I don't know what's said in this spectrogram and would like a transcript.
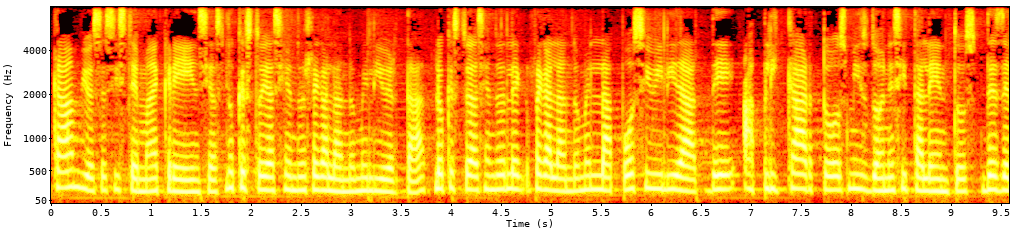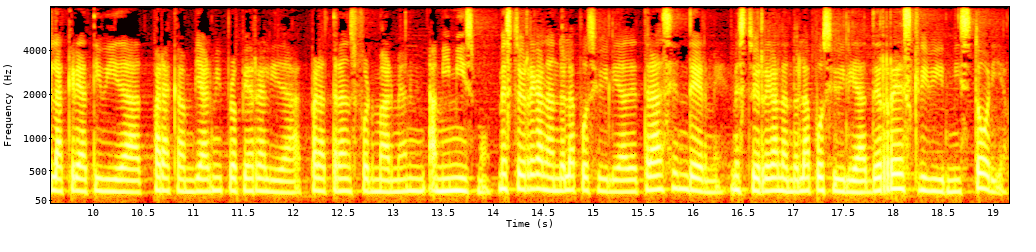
cambio ese sistema de creencias, lo que estoy haciendo es regalándome libertad, lo que estoy haciendo es regalándome la posibilidad de aplicar todos mis dones y talentos desde la creatividad para cambiar mi propia realidad, para transformarme a mí, mismo. Me estoy regalando la posibilidad de trascenderme, me estoy regalando la posibilidad de reescribir mi historia.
